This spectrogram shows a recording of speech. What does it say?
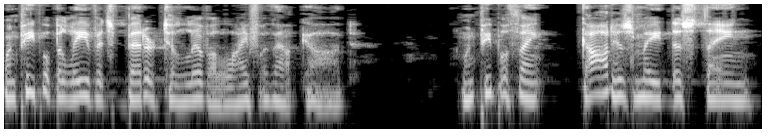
When people believe it's better to live a life without God, when people think God has made this thing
